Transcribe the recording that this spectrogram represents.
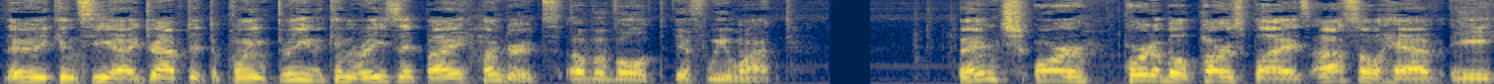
There you can see I dropped it to 0.3. We can raise it by hundredths of a volt if we want. Bench or portable power supplies also have a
